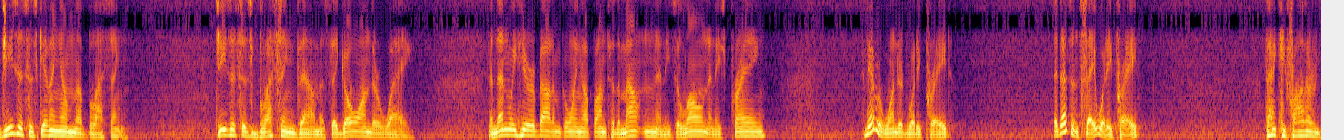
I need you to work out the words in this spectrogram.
Jesus is giving them the blessing. Jesus is blessing them as they go on their way. And then we hear about him going up onto the mountain and he's alone and he's praying. Have you ever wondered what he prayed? It doesn't say what he prayed. Thank you, Father, and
